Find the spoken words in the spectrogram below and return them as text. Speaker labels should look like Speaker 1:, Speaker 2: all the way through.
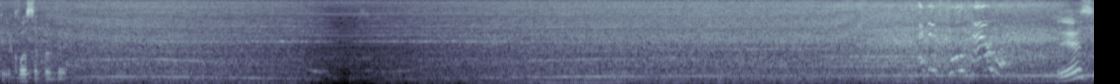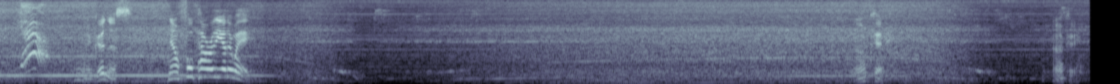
Speaker 1: close up of the.
Speaker 2: And it's full power.
Speaker 1: It is?
Speaker 2: Yeah.
Speaker 1: Oh my goodness. Now full power the other way. Okay. Okay.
